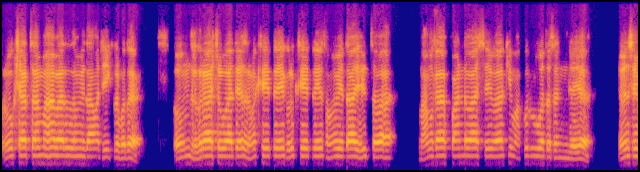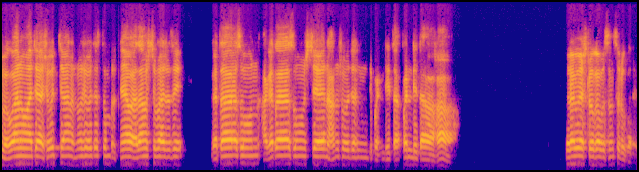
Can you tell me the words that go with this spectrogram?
प्रोक्षार्थ महाभारत संहितामची कृपत ओम धृतराष्ट्र उवाच धर्मक्षेत्रे कुरुक्षेत्रे समवेता युत्सव नामका पांडवा सेवा किम अकुर्वत संजय श्री भगवान वाच अशोच्यान अनुशोचस्तम प्रज्ञा वादांश्च भाषसे गतासून अगतासूंश्च नानुशोचन्ति पंडिता पंडिताः तेराव्या श्लोकापासून सुरू करेल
